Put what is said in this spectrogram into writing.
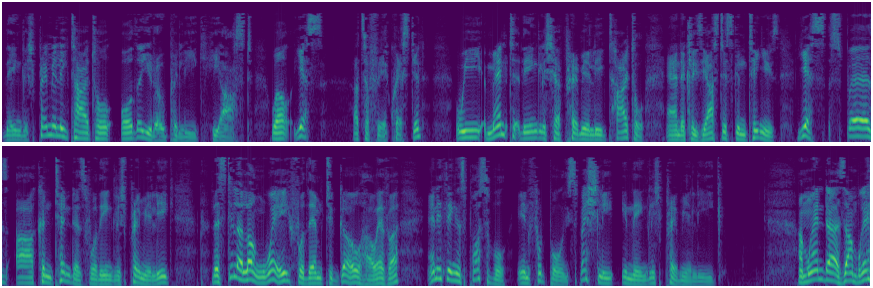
the English Premier League title or the Europa League? He asked. Well, yes, that's a fair question. We meant the English Premier League title and Ecclesiastes continues. Yes, Spurs are contenders for the English Premier League. There's still a long way for them to go, however. Anything is possible in football, especially in the English Premier League. Amwenda Zambwe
